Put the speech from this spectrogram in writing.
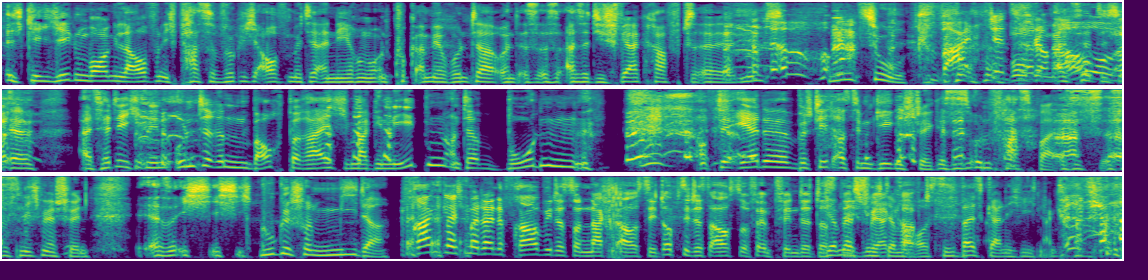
ich gehe jeden Morgen laufen. Ich passe wirklich auf mit der Ernährung und guck an mir runter. Und es ist, also die Schwerkraft äh, nimmt, nimmt zu. Quatsch, jetzt hör doch als, hätte auf. ich, äh, als hätte ich in den unteren Bauchbereich Magneten und der Boden auf der Erde besteht aus dem Gegenstück. Es ist unfassbar. Es ist, es ist nicht mehr schön. Also ich, ich, ich google schon Mieder. Frag gleich mal deine Frau, wie das so nackt aussieht, ob sie das auch so empfindet, dass Die haben die das Licht immer aus. Ich weiß gar nicht, wie ich nackt aussehe.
